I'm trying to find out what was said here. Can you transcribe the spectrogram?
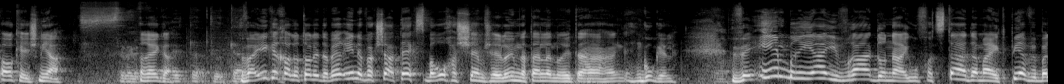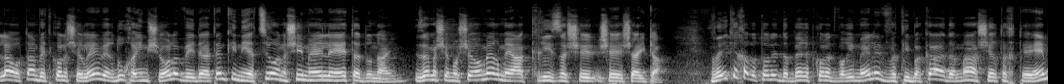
אוקיי, שנייה. רגע. על אותו לדבר, הנה בבקשה טקסט, ברוך השם שאלוהים נתן לנו את הגוגל. ואם בריאה יברא אדוני ופצתה האדמה את פיה ובלעה אותם ואת כל אשר להם וירדו חיים שאולה וידעתם כי נייצאו אנשים האלה את אדוני. זה מה שמשה אומר מהקריזה ש- ש- שהייתה. ויקח על אותו לדבר את כל הדברים האלה ותיבקע האדמה אשר תחתיהם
